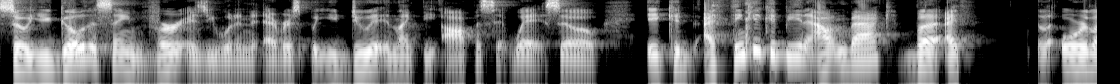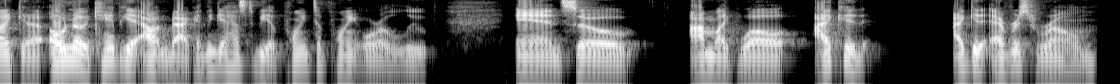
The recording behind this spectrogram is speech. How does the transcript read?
So you go the same vert as you would in Everest, but you do it in like the opposite way. So it could, I think it could be an out and back, but I, or like, a, oh no, it can't be an out and back. I think it has to be a point to point or a loop. And so I'm like, well, I could, I could Everest roam,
